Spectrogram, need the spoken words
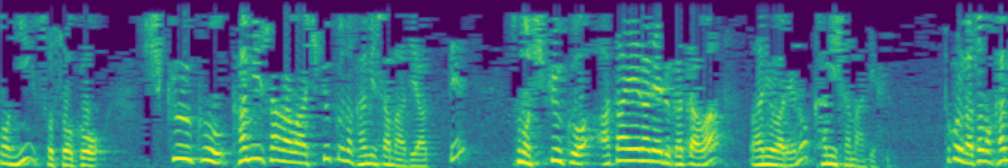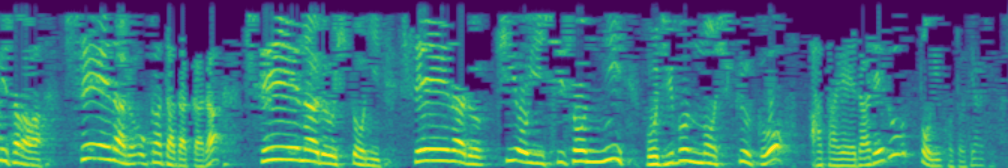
孫に注ごう。祝福、神様は祝福の神様であって、その祝福を与えられる方は我々の神様である。ところがその神様は聖なるお方だから、聖なる人に、聖なる清い子孫にご自分の祝福を与えられるということであります。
